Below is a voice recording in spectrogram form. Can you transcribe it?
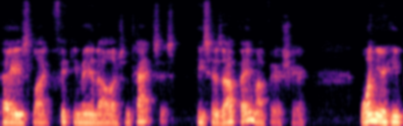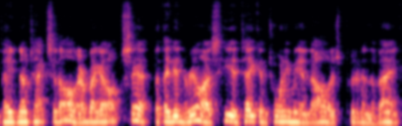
pays like $50 million in taxes. He says, I pay my fair share. One year he paid no tax at all, and everybody got upset, but they didn't realize he had taken $20 million, put it in the bank,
